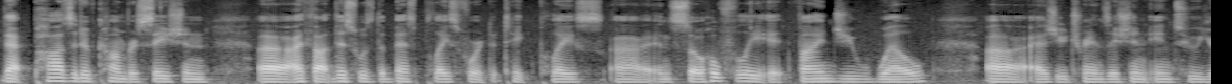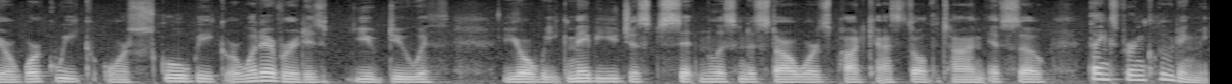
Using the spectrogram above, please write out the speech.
that positive conversation uh, I thought this was the best place for it to take place. Uh, and so hopefully it finds you well uh, as you transition into your work week or school week or whatever it is you do with your week. Maybe you just sit and listen to Star Wars podcasts all the time. If so, thanks for including me.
